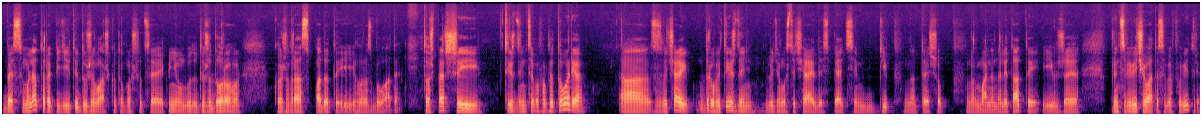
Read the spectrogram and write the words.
без симулятора підійти дуже важко, тому що це як мінімум буде дуже дорого кожен раз падати і його розбивати. Тож перший тиждень це по факту теорія, а зазвичай другий тиждень людям вистачає десь 5-7 діб на те, щоб нормально налітати і вже в принципі відчувати себе в повітрі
